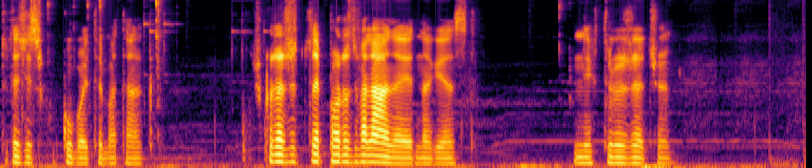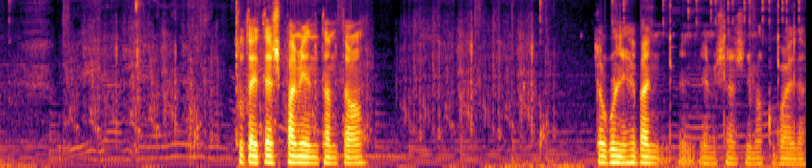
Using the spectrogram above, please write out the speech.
Tu też jest kuboid chyba tak. Szkoda, że tutaj porozwalane jednak jest. Niektóre rzeczy. Tutaj też pamiętam to. To ogólnie chyba... Nie, nie myślałem, że nie ma kuboida.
